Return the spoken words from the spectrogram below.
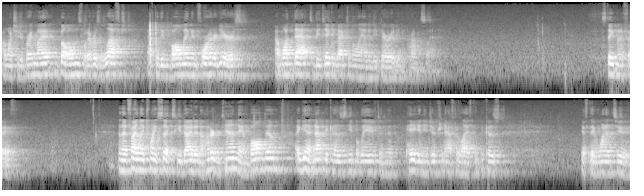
I want you to bring my bones, whatever's left after the embalming in 400 years, I want that to be taken back to the land and be buried in the promised land. Statement of faith. And then finally, 26, he died at 110. They embalmed him. Again, not because he believed in the pagan Egyptian afterlife, but because if they wanted to,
